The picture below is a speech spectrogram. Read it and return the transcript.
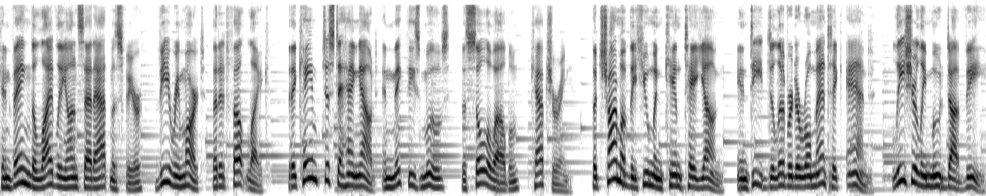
conveying the lively onset atmosphere, V remarked that it felt like they came just to hang out and make these moves, the solo album, capturing the charm of the human Kim Taehyung, indeed delivered a romantic and leisurely mood. V,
